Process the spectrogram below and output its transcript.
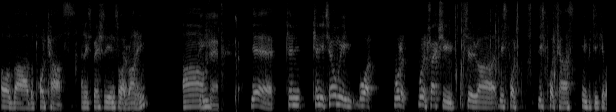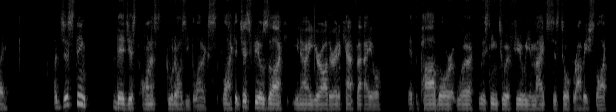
of uh, the podcasts and especially Inside Yeah. Running. Um, Big fan. Yeah. Can Can you tell me what what what attracts you to uh, this pod this podcast in particular? I just think they're just honest, good Aussie blokes. Like it just feels like you know you're either at a cafe or at the pub or at work, listening to a few of your mates just talk rubbish. Like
